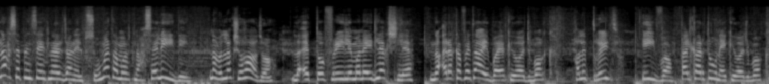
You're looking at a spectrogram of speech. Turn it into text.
Naħseb insejt nerġa' nilbsu meta mort naħsel idi. Nagħmillek xi ħaġa? La qed toffrili ma ngħidlekx le. Naqra kafe tajba jekk jogħġbok. Ħalib trid? Iva, tal-kartun jekk jogħġbok.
